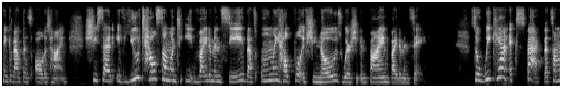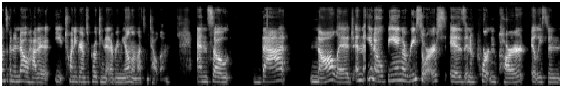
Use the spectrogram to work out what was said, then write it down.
think about this all the time. She said, if you tell someone to eat vitamin C, that's only helpful if she knows where she can find vitamin C. So we can't expect that someone's going to know how to eat 20 grams of protein at every meal unless we tell them. And so that knowledge and you know being a resource is an important part at least in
